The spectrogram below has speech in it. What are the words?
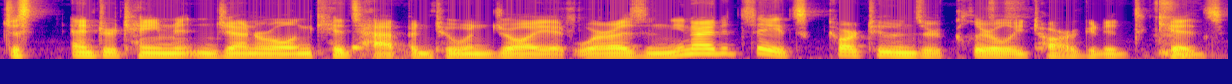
just entertainment in general, and kids happen to enjoy it. Whereas in the United States, cartoons are clearly targeted to kids.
